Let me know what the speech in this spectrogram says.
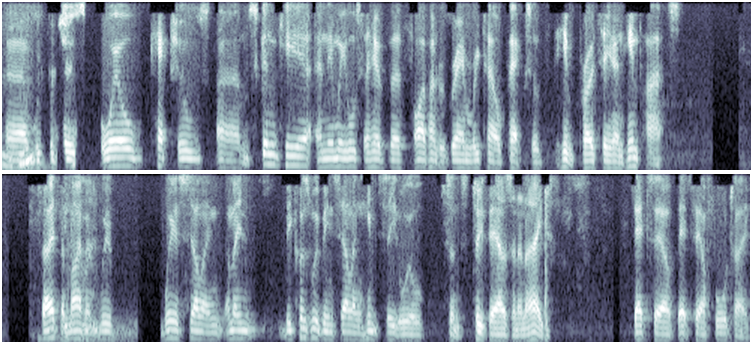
Mm-hmm. Um, we produce oil, capsules, um, skincare, and then we also have the 500 gram retail packs of hemp protein and hemp hearts. So at the moment we're we're selling. I mean, because we've been selling hemp seed oil since 2008, that's our that's our forte,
